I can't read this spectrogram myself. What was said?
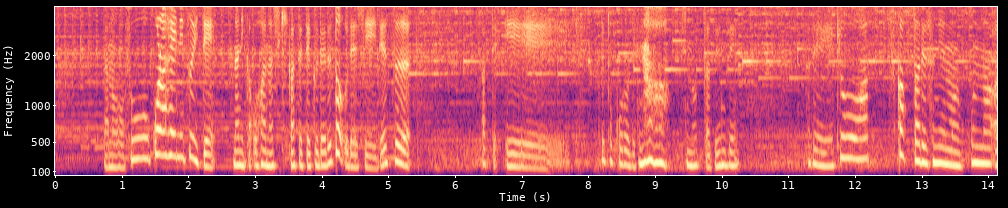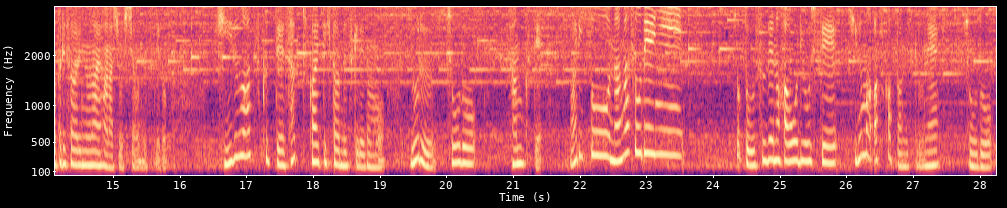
あのそこら辺について何かお話聞かせてくれると嬉しいです。さてえー、というところですね。ああしまった。全然。さて今日暑かったですね。まあこんな当たり障りのない話をしちゃうんですけど。昼暑くてさっき帰ってきたんですけれども夜ちょうど寒くて割と長袖にちょっと薄手の羽織をして昼間暑かったんですけどね。ちょうど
